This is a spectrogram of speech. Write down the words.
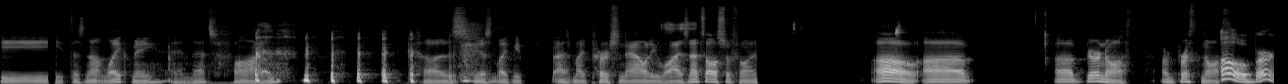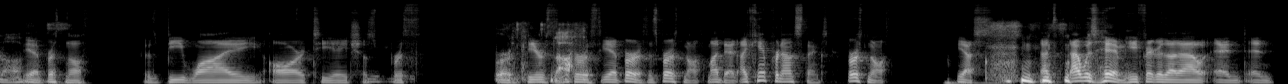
he does not like me, and that's fine because he doesn't like me as my personality wise. That's also fine. Oh, uh, uh, Burnoth or Brithnoth. Oh, Burnoth. Yeah, Brithnoth. It's B Y R T H as Birth. Birth. Birth. Birth. Yeah, Birth. It's Byrthnoth. My bad. I can't pronounce things. Byrthnoth. Yes, that's that was him. He figured that out and and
